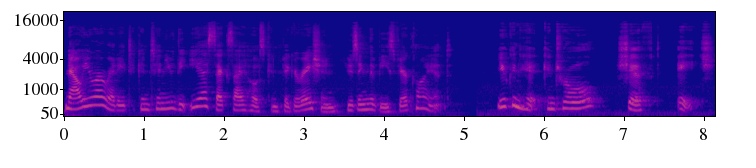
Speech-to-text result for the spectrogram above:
Now you are ready to continue the ESXi host configuration using the vSphere client. You can hit Ctrl, Shift, H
